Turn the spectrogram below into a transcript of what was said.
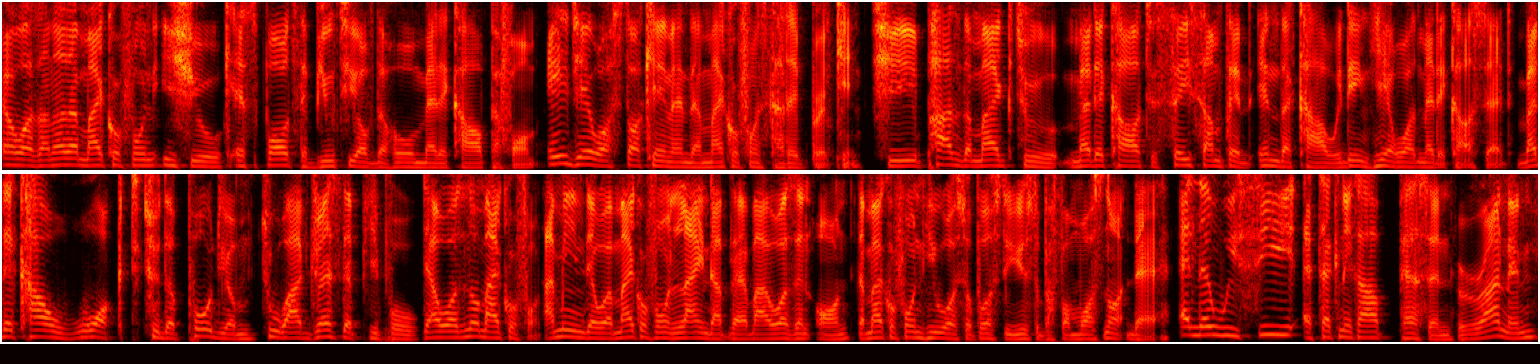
It was another microphone issue. It spoils the beauty of the whole Medikal performance. AJ was talking and the microphone started breaking. She passed the mic to Medikal to say something in the car. We didn't hear what Medikal said. Medikal walked to the podium to address the people. There was no microphone. I mean, there were microphone lined up there, but it wasn't on. The microphone he was supposed to use to perform was not there. And then we see a technical person running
